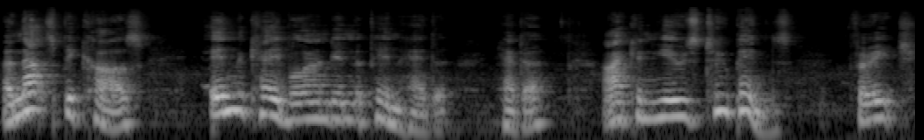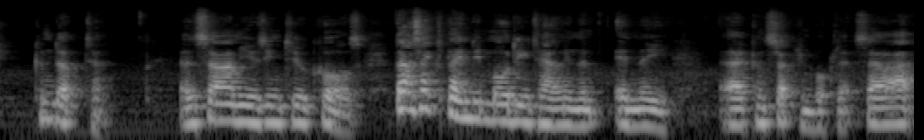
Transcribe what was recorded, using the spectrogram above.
And that's because in the cable and in the pin header, header I can use two pins for each conductor and so I'm using two cores. That's explained in more detail in the in the uh, construction booklet, so I,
